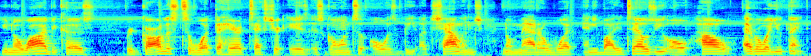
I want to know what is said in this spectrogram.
You know why? Because regardless to what the hair texture is, it's going to always be a challenge no matter what anybody tells you or however way you think.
